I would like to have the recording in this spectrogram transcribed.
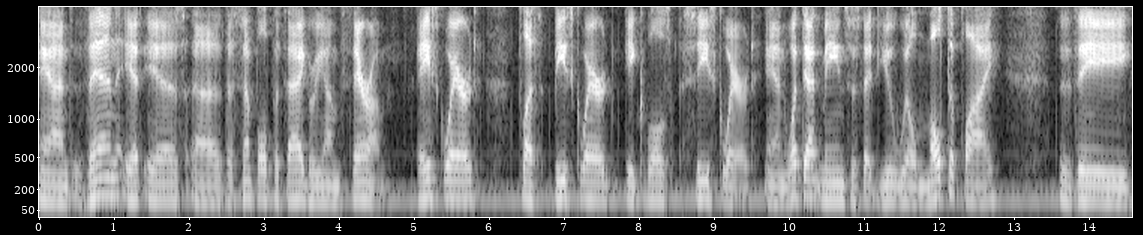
And then it is uh, the simple Pythagorean theorem a squared plus b squared equals c squared. And what that means is that you will multiply the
